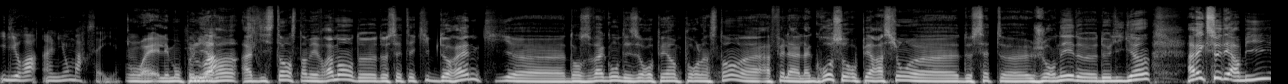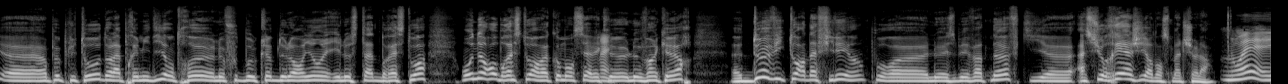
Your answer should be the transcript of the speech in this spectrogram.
il y aura un Lyon-Marseille. Ouais, les Montpelliérains à distance. Non, mais vraiment de, de cette équipe de Rennes qui, euh, dans ce wagon des Européens pour l'instant, a fait la, la grosse opération euh, de cette euh, journée de, de Ligue 1 avec ce derby euh, un peu plus tôt dans l'après-midi entre le Football Club de Lorient et le Stade Brestois. Honneur au Brestois, on va commencer avec Ouais. le, le vainqueur. Deux victoires d'affilée hein, pour le SB 29 qui a su réagir dans ce match-là. Ouais,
